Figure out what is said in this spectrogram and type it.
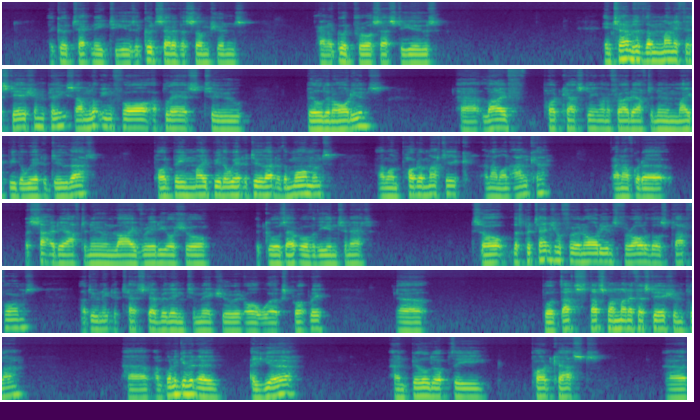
a good technique to use. A good set of assumptions and a good process to use. In terms of the manifestation piece, I'm looking for a place to build an audience. Uh, live podcasting on a Friday afternoon might be the way to do that. Podbean might be the way to do that at the moment. I'm on Podomatic and I'm on Anchor, and I've got a, a Saturday afternoon live radio show that goes out over the internet. So there's potential for an audience for all of those platforms. I do need to test everything to make sure it all works properly. Uh, but that's that's my manifestation plan. Uh, I'm going to give it a, a year and build up the podcasts. Uh,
